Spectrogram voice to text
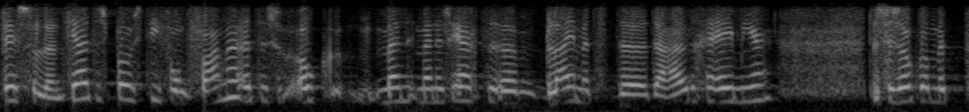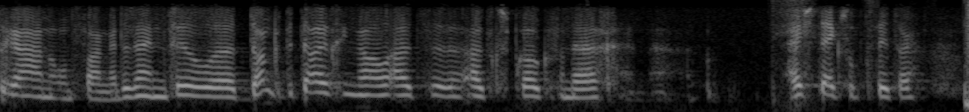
wisselend. Ja, het is positief ontvangen. Het is ook, men, men is erg uh, blij met de, de huidige emir. Dus het is ook wel met tranen ontvangen. Er zijn veel uh, dankbetuigingen al uit, uh, uitgesproken vandaag. En, hashtags op Twitter.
